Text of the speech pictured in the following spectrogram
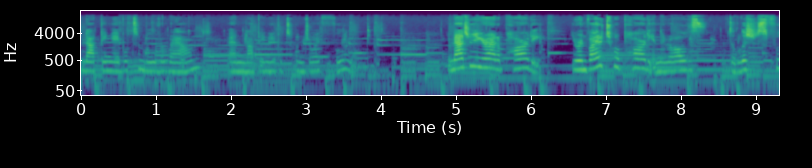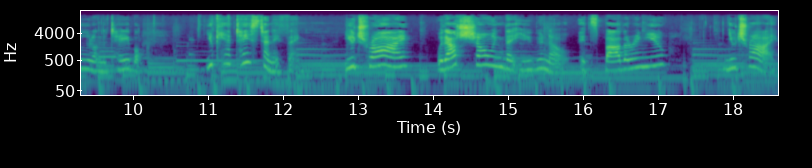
not being able to move around and not being able to enjoy food. Imagine you're at a party. You're invited to a party and there's all this delicious food on the table. You can't taste anything. You try without showing that you, you know, it's bothering you. You try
